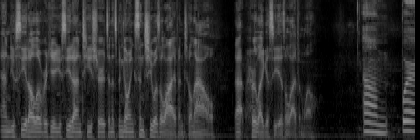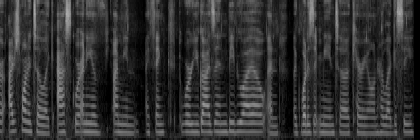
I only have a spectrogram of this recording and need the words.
And you see it all over here. You see it on t shirts, and it's been going since she was alive until now that her legacy is alive and well. Um, were I just wanted to like ask were any of I mean I think were you guys in BBYO and like what does it mean to carry on her legacy?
